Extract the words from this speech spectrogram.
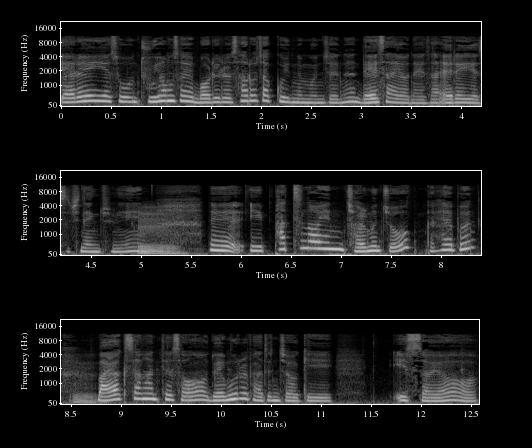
LA에서 온 두 형사의 머리를 사로잡고 있는 문제는 내사예요, 내사. LA에서 진행 중인. 음. 네, 이 파트너인 젊은 쪽, 그러니까 헵은 음. 마약상한테서 뇌물을 받은 적이 있어요.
